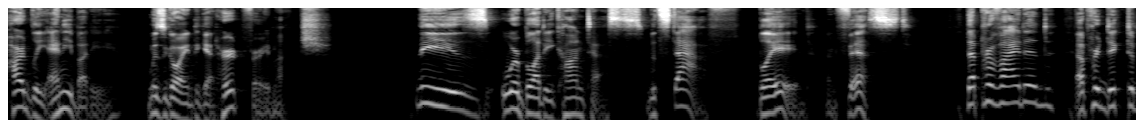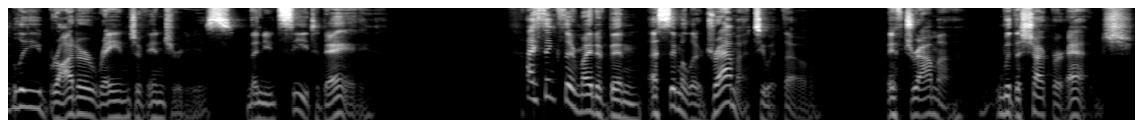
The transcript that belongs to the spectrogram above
hardly anybody, was going to get hurt very much. These were bloody contests with staff, blade, and fist that provided a predictably broader range of injuries than you'd see today. I think there might have been a similar drama to it, though, if drama with a sharper edge.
